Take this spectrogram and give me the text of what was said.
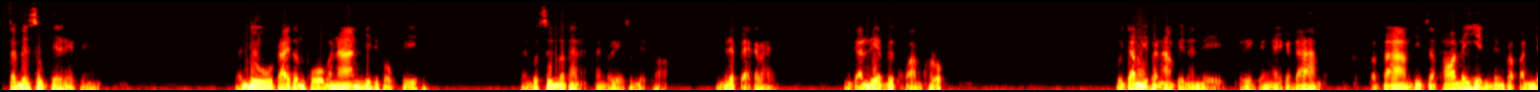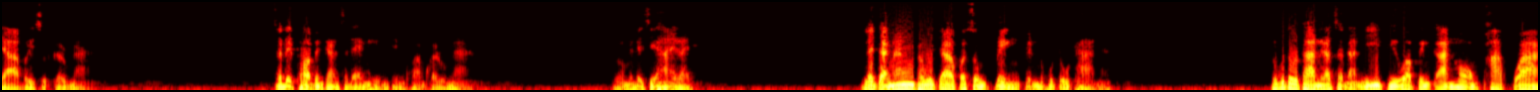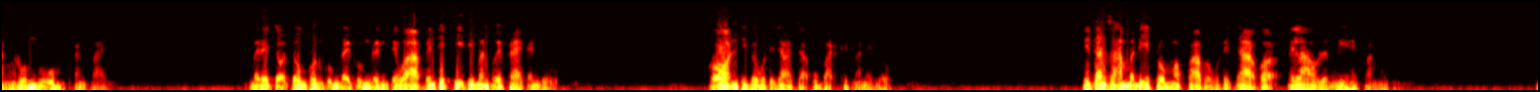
ท่านเป็นสุขที่เรียกอย่างนี้ ท่านอยู่ใต้ต้นโพมานานยี่สิบหกปีท่านก็ซึ้งก็ท่านท่านก็เรียกสมเด็จพ่อไม่ได้แปลกอะไรในการเรียกด้วยความเคารพพระเจ้ามีพระนามเป็นอันเอกเรียกยังไงก็ได้ก็ตามที่สะท้อนได้เห็นถึงพระปัญญาบริสุทธิ์กรุณาเสด็จพ่อเป็นการแสดงให้เห็นถึงความกรุณาก็ไม่ได้เสียหายอะไร และจากนั้นพระพุทธเจ้าก็ทรงเปล่งเป็นพระพุทธอุทานนะพระพุทธอุทานในลักษณะนี้ถือว่าเป็นการมองภาพกว้างรวมๆกันไป ไม่ได้เจาะจงคนกลุ่มใดกลุ่มหนึ่ง แต่ว่าเป็นทิฏฐิที่มันเผยแพร่กันอยู่ ก่อนที่พระพุทธเจ้าจะอุบัติขึ้นมาในโลกที่ท่านสามบดีพรมมาคว้าพระพุทธเจ้าก็ได้เล่าเรื่องนี้ให้ฟัง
